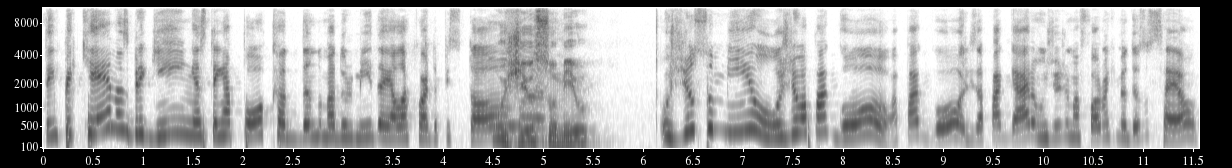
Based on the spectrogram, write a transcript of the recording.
Tem pequenas briguinhas, tem a Poca dando uma dormida e ela acorda pistola. O Gil sumiu. O Gil sumiu, o Gil apagou, apagou, eles apagaram o Gil de uma forma que, meu Deus do céu,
